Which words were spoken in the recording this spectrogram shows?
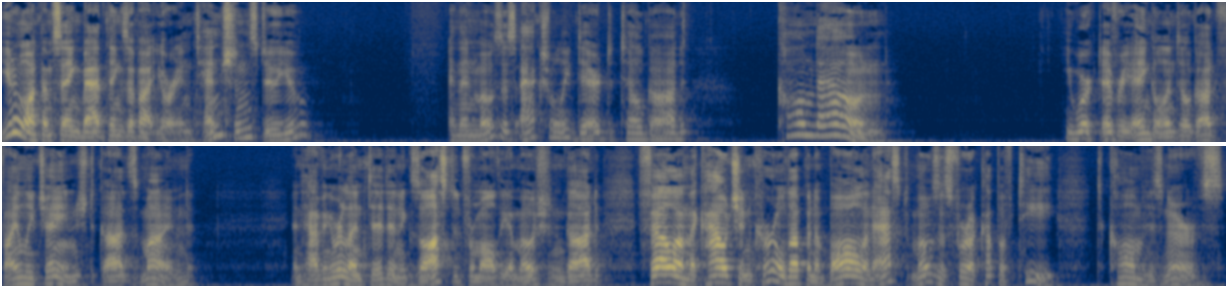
You don't want them saying bad things about your intentions, do you? And then Moses actually dared to tell God, Calm down. He worked every angle until God finally changed God's mind. And having relented and exhausted from all the emotion, God fell on the couch and curled up in a ball and asked Moses for a cup of tea to calm his nerves.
